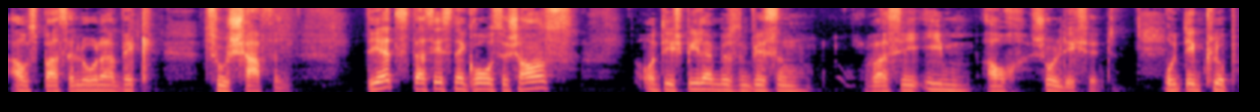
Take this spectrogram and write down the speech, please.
aus Barcelona wegzuschaffen. Jetzt, das ist eine große Chance und die Spieler müssen wissen, was sie ihm auch schuldig sind und dem Club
